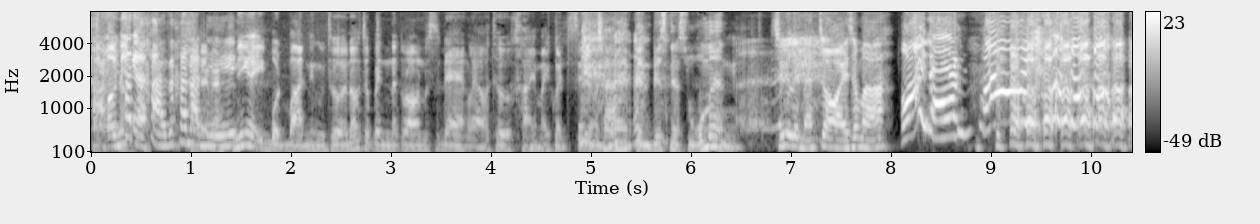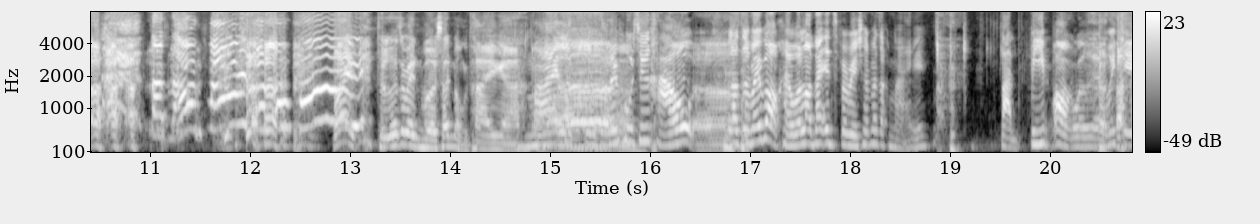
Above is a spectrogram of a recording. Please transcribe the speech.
ขายเอานี่ถ้าไงจะขายจะขนาดนี้นี่ไงอีกบทบาทหนึ่งของเธอนอกจากเป็นนักร้องนักแสดงแล้ว เธอขายไม้แขวนเสื้อใช่เป็น business woman ชื่อเลยนะจอยใช่ไหมโอ้ยแรงมากตัดออกไปไม่เธอก็จะเป็นเวอร์ชันของไทยไงไม่เราเราจะไม่พูดชื่อเขาเออเราจะไม่บอกใครว่าเราได้อินสปิเรชันมาจากไหนตัดปี๊บออกเลยเมื่อกี้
